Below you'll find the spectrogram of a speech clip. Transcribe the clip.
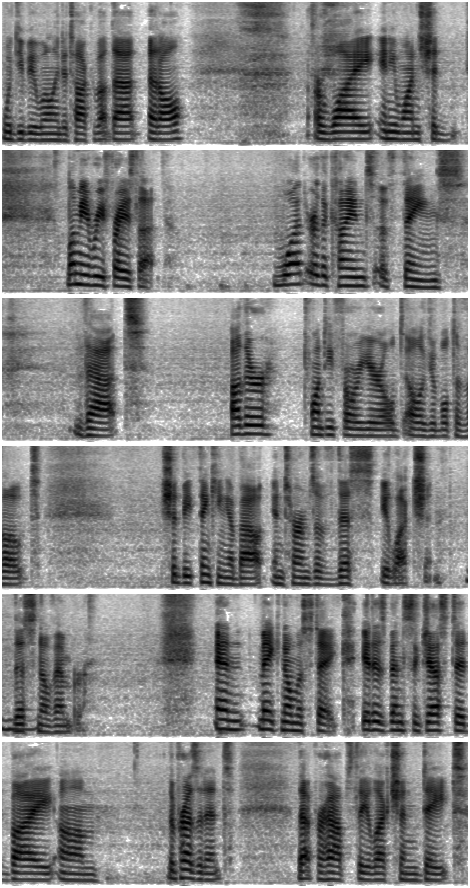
Would you be willing to talk about that at all? Or why anyone should. Let me rephrase that. What are the kinds of things that other 24 year olds eligible to vote should be thinking about in terms of this election, this November? And make no mistake, it has been suggested by um, the president that perhaps the election date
